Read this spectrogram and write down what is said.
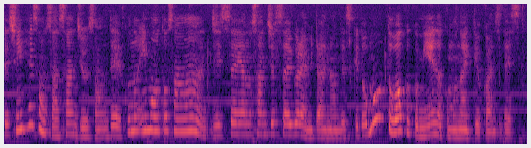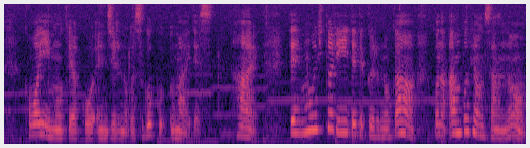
でシン・ヘソンさん33でこの妹さん実際あの30歳ぐらいみたいなんですけどもっと若く見えなくもないっていう感じです。可愛い妹役を演じるのがすごくうまいです。はい。でもう一人出てくるのがこのアン・ブヒョンさんの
